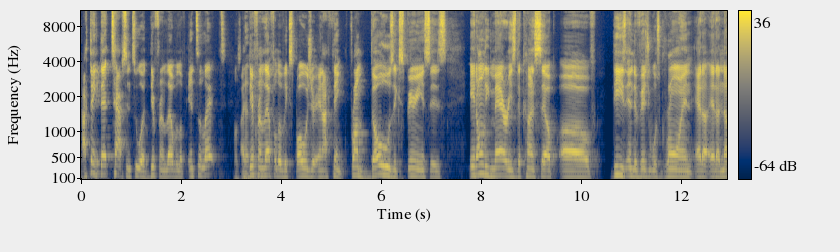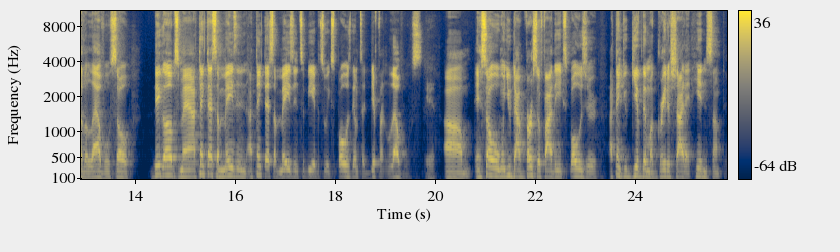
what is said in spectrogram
I think that taps into a different level of intellect a different level of exposure. And I think from those experiences, it only marries the concept of these individuals growing at a, at another level. So big ups, man. I think that's amazing. I think that's amazing to be able to expose them to different levels. Yeah. Um, and so when you diversify the exposure, I think you give them a greater shot at hitting something.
